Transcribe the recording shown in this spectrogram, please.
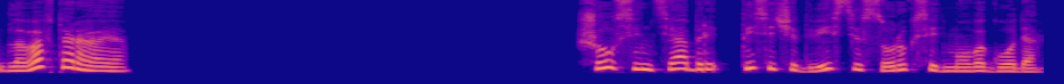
Глава вторая. Шел сентябрь 1247 года.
